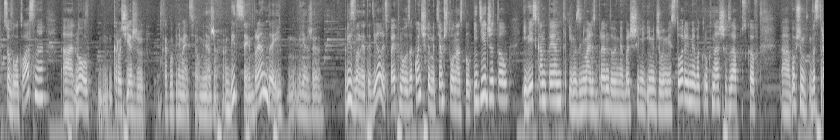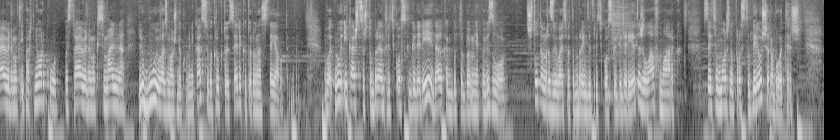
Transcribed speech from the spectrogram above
Все было классно, э, но, короче, я же, как вы понимаете, у меня же амбиции бренда, и я же призвана это делать, поэтому закончили мы тем, что у нас был и digital, и весь контент, и мы занимались брендовыми большими имиджевыми историями вокруг наших запусков. А, в общем, выстраивали и партнерку, выстраивали максимально любую возможную коммуникацию вокруг той цели, которая у нас стояла тогда. Вот. Ну и кажется, что бренд Третьяковской галереи, да, как будто бы мне повезло. Что там развивать в этом бренде Третьяковской галереи? Это же mark. С этим можно просто берешь и работаешь.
